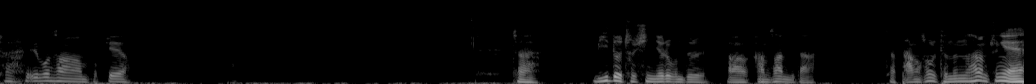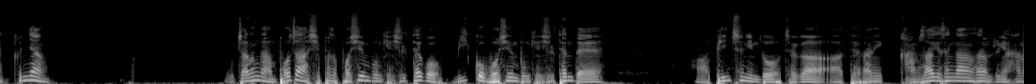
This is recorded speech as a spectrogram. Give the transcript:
자 일본 상황 한번 볼게요. 자 믿어 주신 여러분들 아, 감사합니다. 자 방송을 듣는 사람 중에 그냥 웃자는 거 한번 보자 싶어서 보시는 분 계실 테고 믿고 보시는 분 계실 텐데 아, 빈츠님도 제가 아, 대단히 감사하게 생각하는 사람 중에 한,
